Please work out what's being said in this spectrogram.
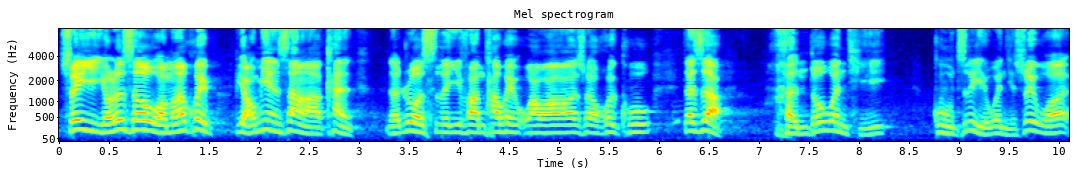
所以有的时候我们会表面上啊看那弱势的一方，他会哇哇哇说会哭，但是啊很多问题骨子里的问题。所以我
